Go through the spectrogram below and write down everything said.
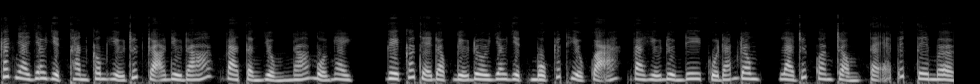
Các nhà giao dịch thành công hiểu rất rõ điều đó và tận dụng nó mỗi ngày. Việc có thể đọc biểu đồ giao dịch một cách hiệu quả và hiểu đường đi của đám đông là rất quan trọng tại FXTM.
